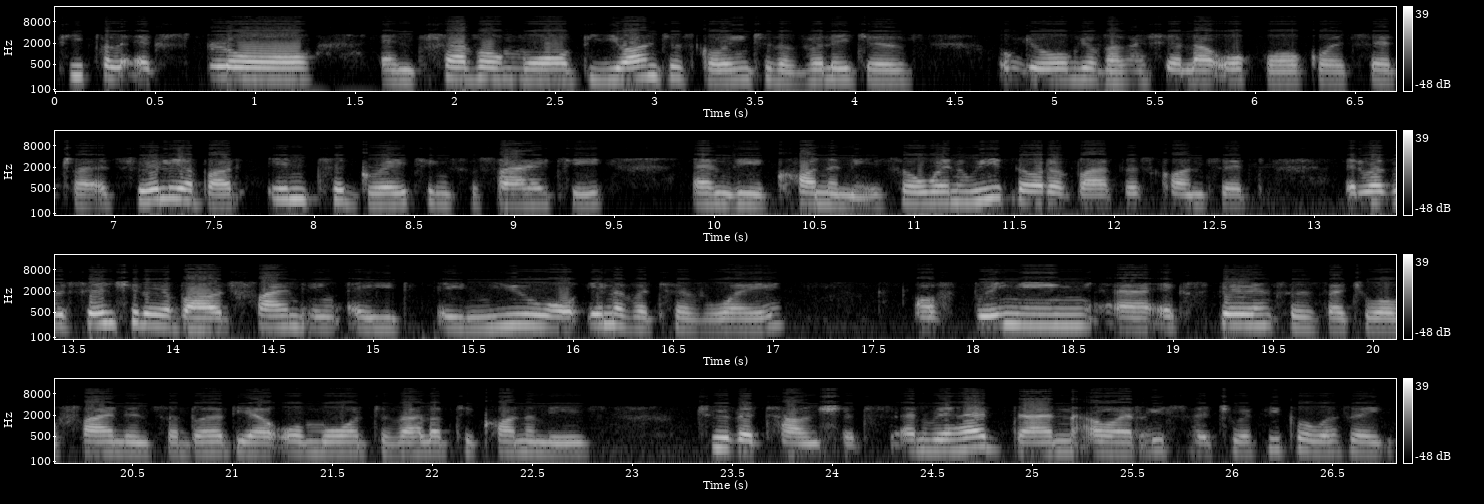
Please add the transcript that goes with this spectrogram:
people explore and travel more beyond just going to the villages, etc. It's really about integrating society and the economy. So when we thought about this concept, it was essentially about finding a, a new or innovative way of bringing uh, experiences that you will find in suburbia or more developed economies to the townships. And we had done our research where people were saying,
